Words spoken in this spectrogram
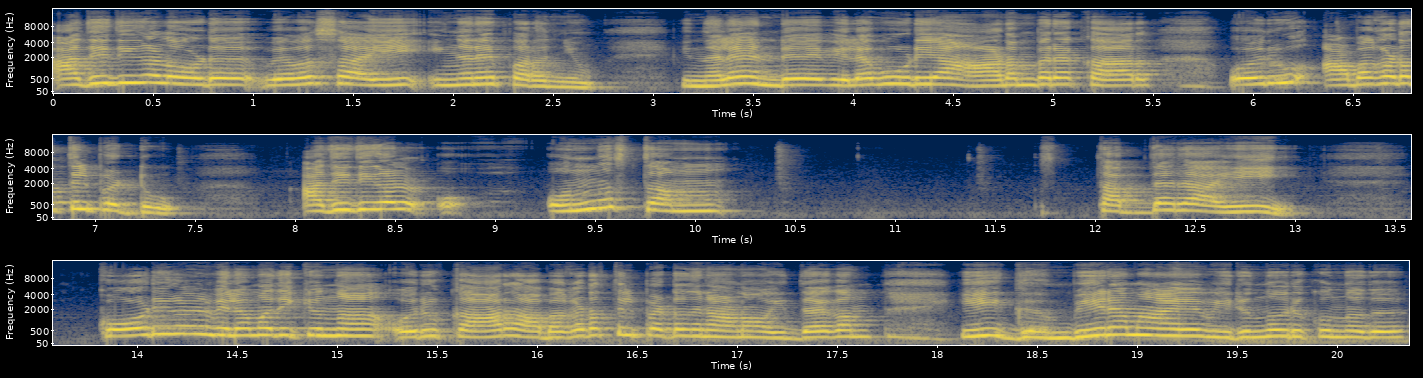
അതിഥികളോട് വ്യവസായി ഇങ്ങനെ പറഞ്ഞു. ഇന്നലെ എന്റെ വില കൂടിയ ആഡംബരക്കാർ ഒരു അപകടത്തിൽപ്പെട്ടു. അതിഥികൾ ഒന്ന് സ്തം സ്തബ്ധരായി. കോടികൾ വിലമതിക്കുന്ന ഒരു കാർ അപകടത്തിൽപ്പെട്ടതിനാണോ ഇദ്ദേഹം ഈ ഗംഭീരമായ വിരുന്നൊരുക്കുന്നത്?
